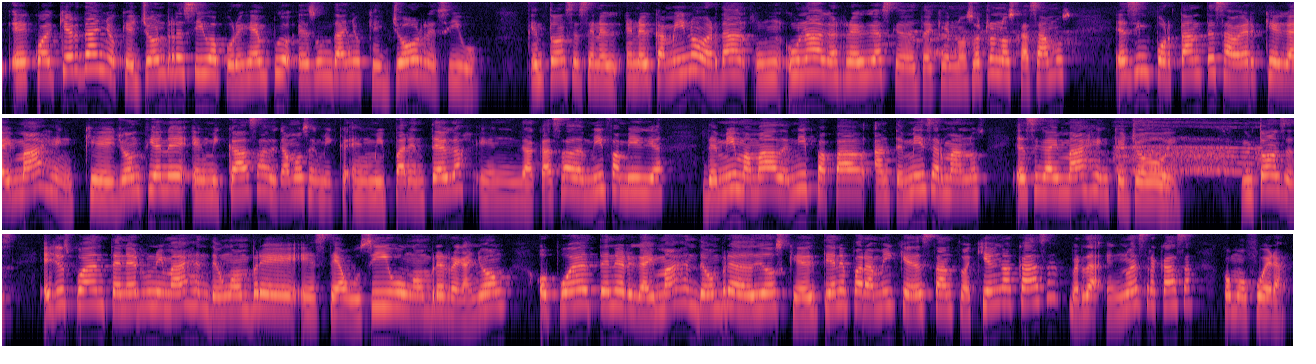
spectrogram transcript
eh, cualquier daño que yo reciba, por ejemplo, es un daño que yo recibo. Entonces, en el, camino, ¿verdad? una de las reglas que desde que nosotros nos casamos es importante saber que la imagen que John tiene en mi casa, digamos, en mi, en mi parentela, en la casa de mi familia, de mi mamá, de mi papá, ante mis hermanos, es la imagen que yo doy. Entonces, ellos pueden tener una imagen de un hombre este, abusivo, un hombre regañón, o puede tener la imagen de hombre de Dios que Él tiene para mí, que es tanto aquí en la casa, ¿verdad? En nuestra casa, como fuera.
